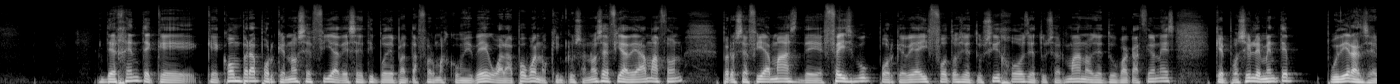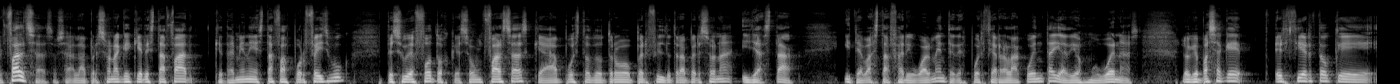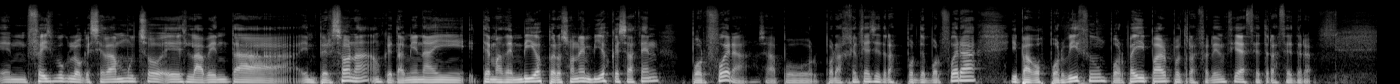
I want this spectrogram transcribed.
de gente que, que compra porque no se fía de ese tipo de plataformas como eBay o Wallapop, bueno, que incluso no se fía de Amazon, pero se fía más de Facebook porque ve ahí fotos de tus hijos, de tus hermanos, de tus vacaciones, que posiblemente pudieran ser falsas. O sea, la persona que quiere estafar, que también hay estafas por Facebook, te sube fotos que son falsas, que ha puesto de otro perfil de otra persona y ya está. Y te va a estafar igualmente. Después cierra la cuenta y adiós muy buenas. Lo que pasa que es cierto que en Facebook lo que se da mucho es la venta en persona, aunque también hay temas de envíos, pero son envíos que se hacen por fuera, o sea, por, por agencias de transporte por fuera y pagos por Bizum, por PayPal, por transferencia, etcétera, etcétera.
